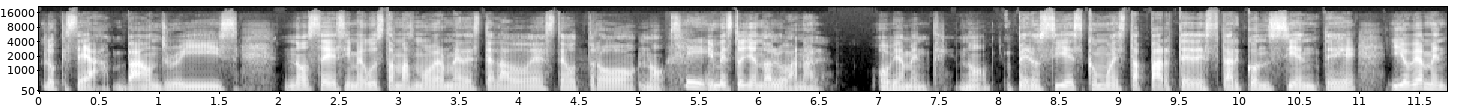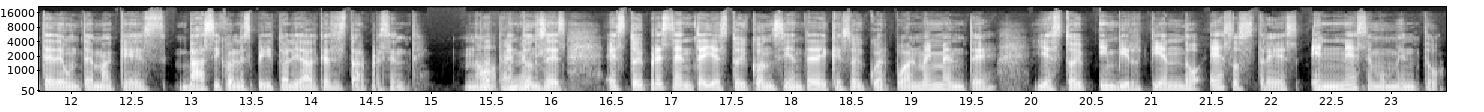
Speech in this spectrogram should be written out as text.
lo que sea, boundaries, no sé si me gusta más moverme de este lado de este otro, no. Sí. Y me estoy yendo a lo banal, obviamente, ¿no? Pero sí es como esta parte de estar consciente y obviamente de un tema que es básico en la espiritualidad, que es estar presente. ¿No? Totalmente. Entonces, estoy presente y estoy consciente de que soy cuerpo, alma y mente y estoy invirtiendo esos tres en ese momento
